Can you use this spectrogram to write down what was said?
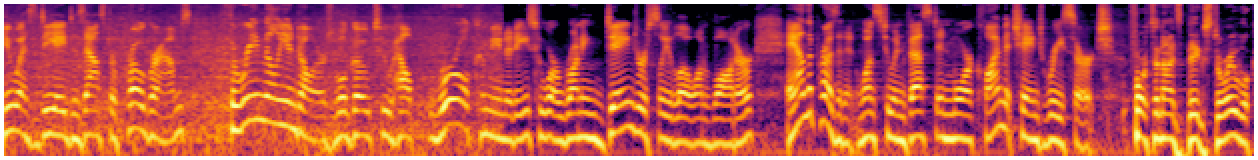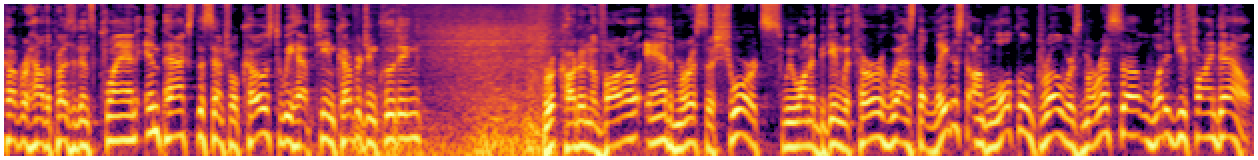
USDA disaster programs. $3 million will go to help rural communities who are running dangerously low on water. And the president wants to invest in more climate change research. For tonight's big story, we'll cover how the president's plan impacts the Central Coast. We have team coverage, including Ricardo Navarro and Marissa Schwartz. We want to begin with her, who has the latest on local growers. Marissa, what did you find out?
